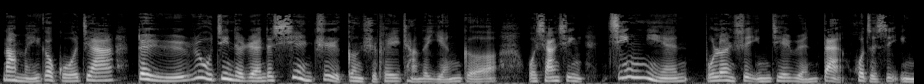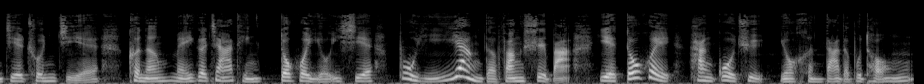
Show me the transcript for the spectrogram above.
那每一个国家对于入境的人的限制更是非常的严格。我相信今年不论是迎接元旦，或者是迎接春节，可能每一个家庭都会有一些不一样的方式吧，也都会和过去去有很大的不同。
